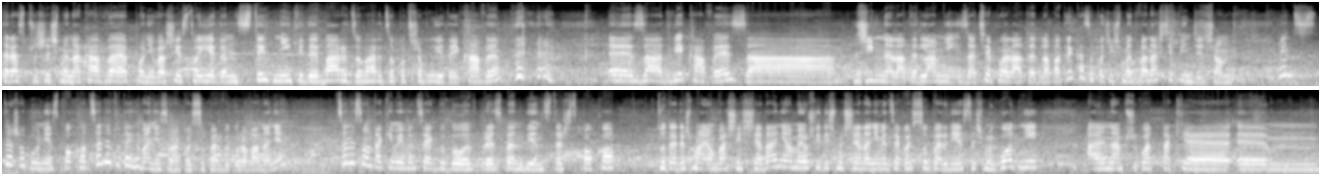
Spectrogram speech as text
Teraz przyszliśmy na kawę, ponieważ jest to jeden z tych dni, kiedy bardzo, bardzo potrzebuję tej kawy. E, za dwie kawy, za zimne latte dla mnie i za ciepłe latte dla Patryka zapłaciliśmy 12,50. Więc też ogólnie spoko. Ceny tutaj chyba nie są jakoś super wygórowane, nie? Ceny są takie mniej więcej jakby były w Brisbane, więc też spoko. Tutaj też mają właśnie śniadania. My już jedliśmy śniadanie, więc jakoś super, nie jesteśmy głodni. Ale na przykład takie ym,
